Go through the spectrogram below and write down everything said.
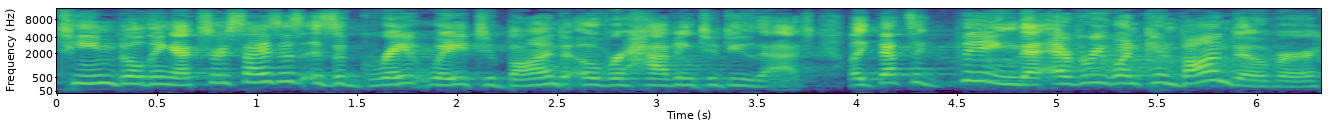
team building exercises is a great way to bond over having to do that. Like that's a thing that everyone can bond over.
